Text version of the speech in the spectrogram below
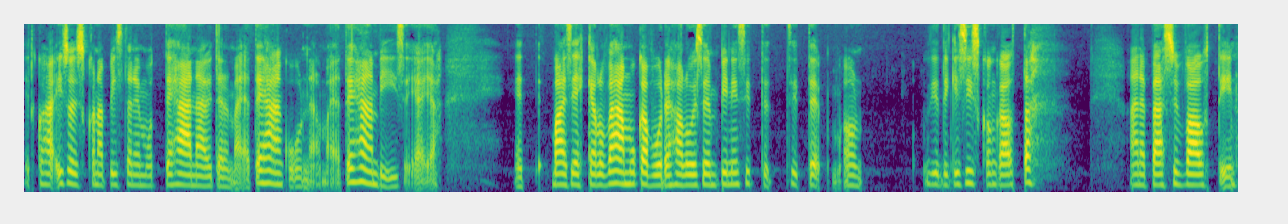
että kun hän isoiskona pistänyt mut tehdään näytelmä ja tehdään kuunnelma ja tehdään biisejä ja et mä olisin ehkä ollut vähän mukavuuden haluisempi, niin sitten, sitten on jotenkin siskon kautta aina päässyt vauhtiin.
